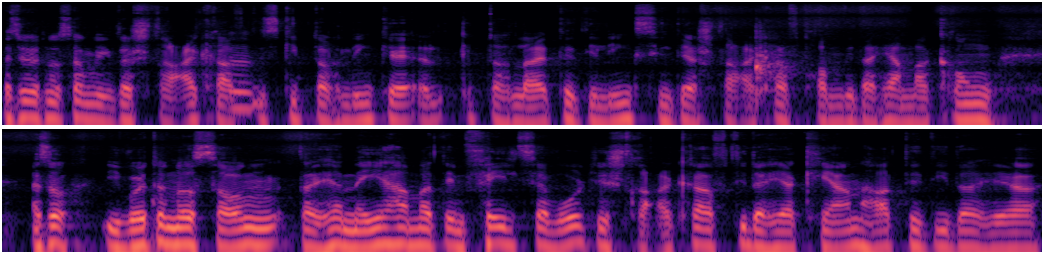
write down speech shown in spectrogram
Also ich würde nur sagen, wegen der Strahlkraft. Mhm. Es gibt auch Linke, äh, gibt auch Leute, die links in der Strahlkraft haben, wie der Herr Macron. Also ich wollte nur sagen, der Herr Nehammer, dem fehlt sehr wohl die Strahlkraft, die der Herr Kern hatte, die der Herr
